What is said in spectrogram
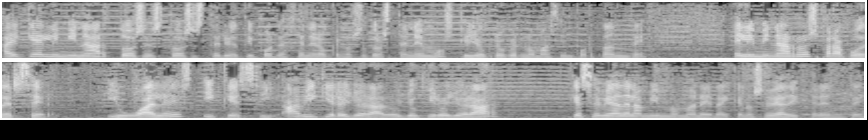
Hay que eliminar todos estos estereotipos de género que nosotros tenemos, que yo creo que es lo más importante. Eliminarlos para poder ser iguales y que si Avi quiere llorar o yo quiero llorar, que se vea de la misma manera y que no se vea diferente,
